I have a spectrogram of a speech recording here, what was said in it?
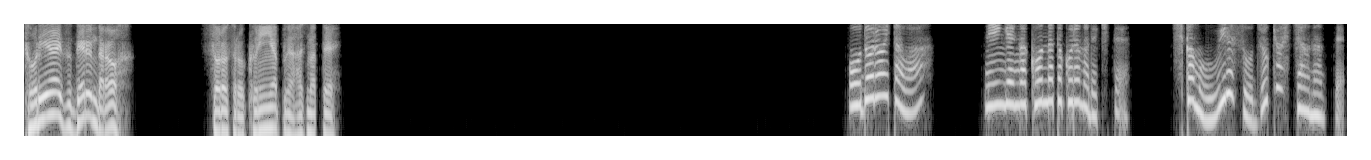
とりあえず出るんだろ。そろそろクリーンアップが始まって。驚いたわ。人間がこんなところまで来て、しかもウイルスを除去しちゃうなんて。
